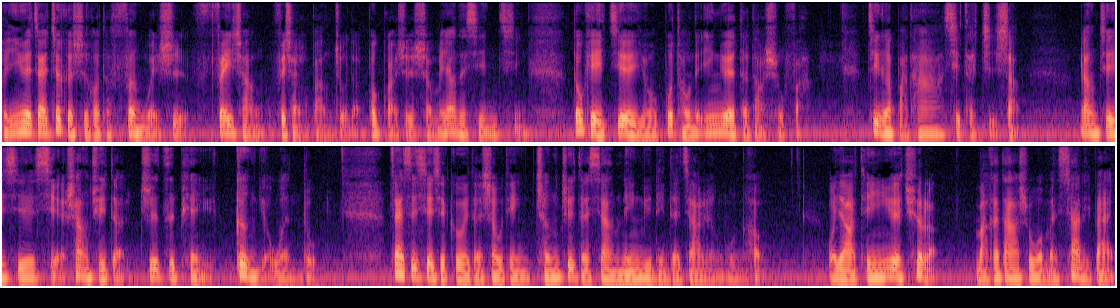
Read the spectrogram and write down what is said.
而音乐在这个时候的氛围是非常非常有帮助的。不管是什么样的心情，都可以借由不同的音乐得到抒发，进而把它写在纸上，让这些写上去的只字片语更有温度。再次谢谢各位的收听，诚挚的向您与您的家人问候。我要听音乐去了，马克大叔，我们下礼拜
